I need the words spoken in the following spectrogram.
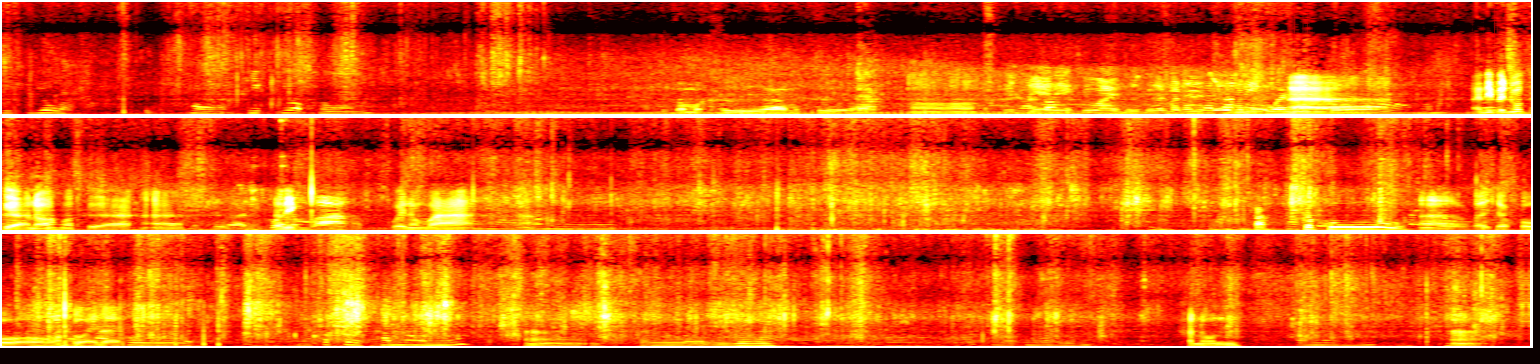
พริกหยวกหอมพริกหยวกหอมแล้วก็มะเขือมะเขืออ๋อเจ๊เด็กด้วยนี่เดินมาได้แล้วเดิก็นมามีได้กล้วยอ่าน้ำว้าอันนี้เป็นมะเขือเนาะมะเขืออ่ามะเขือนี่กล้วยน้ำว้าครับกล้วยน้ำว้าข้างใน อะ ก็มี ผักชะพู อ่าใบชะพูโอ้สวยเลย แล้วก็ปลูกขนุนอ่า ขนมเล็กน้อยดินขนุนขนุนอ่า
